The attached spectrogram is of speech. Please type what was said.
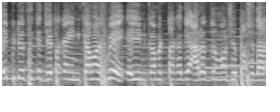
এই ভিডিও থেকে যে টাকা ইনকাম আসবে, এই ইনকামের টাকা দিয়ে আরেকজন মানুষের পাশে দাঁড়া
